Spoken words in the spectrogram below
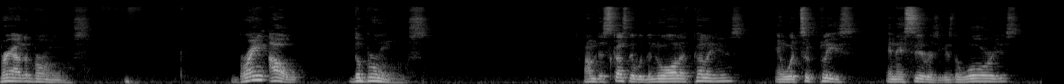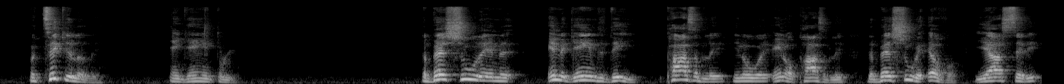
Bring out the brooms. Bring out the brooms. I'm disgusted with the New Orleans Pelicans and what took place in that series against the Warriors, particularly in game three. The best shooter in the in the game today, possibly, you know what, ain't no possibly, the best shooter ever. Yeah, I said it.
